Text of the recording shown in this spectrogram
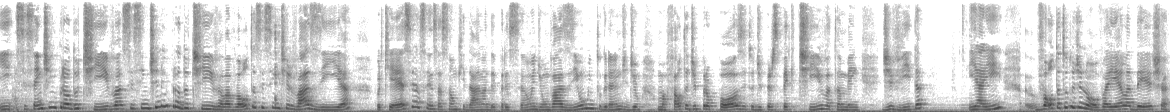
e se sente improdutiva. Se sentindo improdutiva, ela volta a se sentir vazia porque essa é a sensação que dá na depressão e de um vazio muito grande, de uma falta de propósito, de perspectiva também de vida. E aí volta tudo de novo. Aí ela deixa,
